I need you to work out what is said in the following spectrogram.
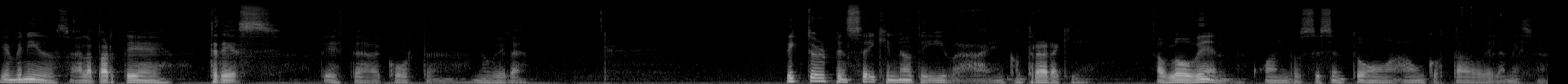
Bienvenidos a la parte 3 de esta corta novela. Víctor, pensé que no te iba a encontrar aquí. Habló Ben cuando se sentó a un costado de la mesa.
